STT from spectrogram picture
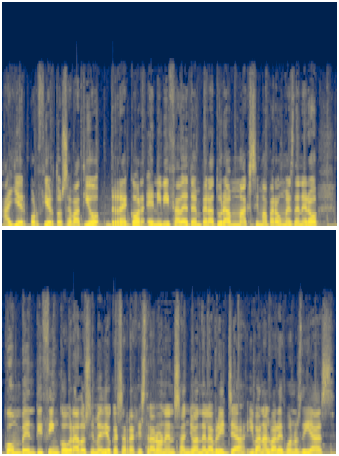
Ayer, por cierto, se batió récord en Ibiza de temperatura máxima para un mes de enero con 25 grados y medio que se registraron en San Joan de la Brilla. Iván Álvarez, buenos días.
